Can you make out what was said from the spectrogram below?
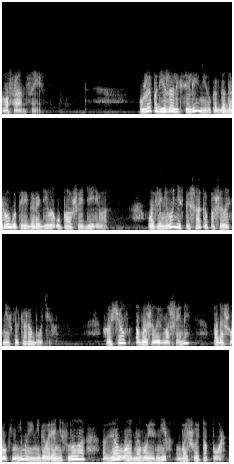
во Франции. Уже подъезжали к селению, когда дорогу перегородило упавшее дерево. Возле него не спеша копошилось несколько рабочих. Хрущев вышел из машины, подошел к ним и, не говоря ни слова, взял у одного из них большой топор –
